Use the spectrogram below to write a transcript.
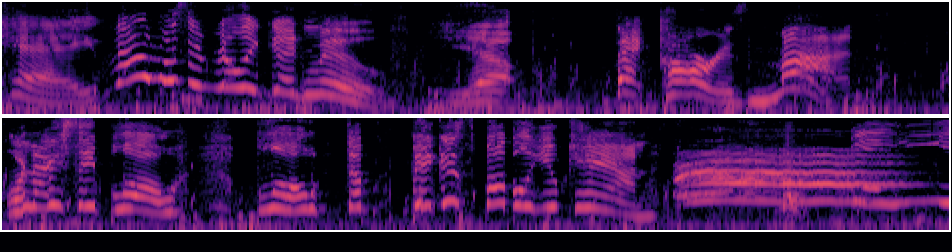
Okay, that was a really good move. Yep. That car is mine. When I say blow, blow the biggest bubble you can. Ah! Yes!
